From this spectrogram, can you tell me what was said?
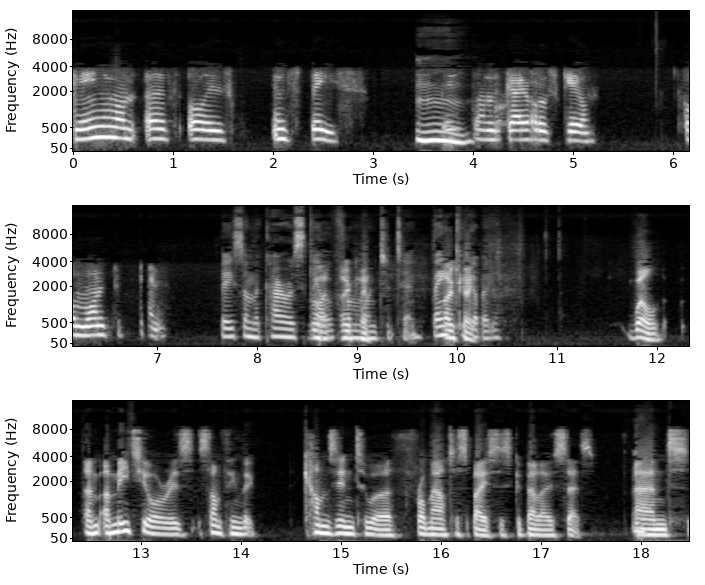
gaining on earth or is in space based on the gyro scale from one to ten. Based on the Cairo scale Right, from okay. 1 to 10. Thank Okay. you, Kabelo. Well, um, a meteor is something that comes into Earth from outer space, as Kabelo says, and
